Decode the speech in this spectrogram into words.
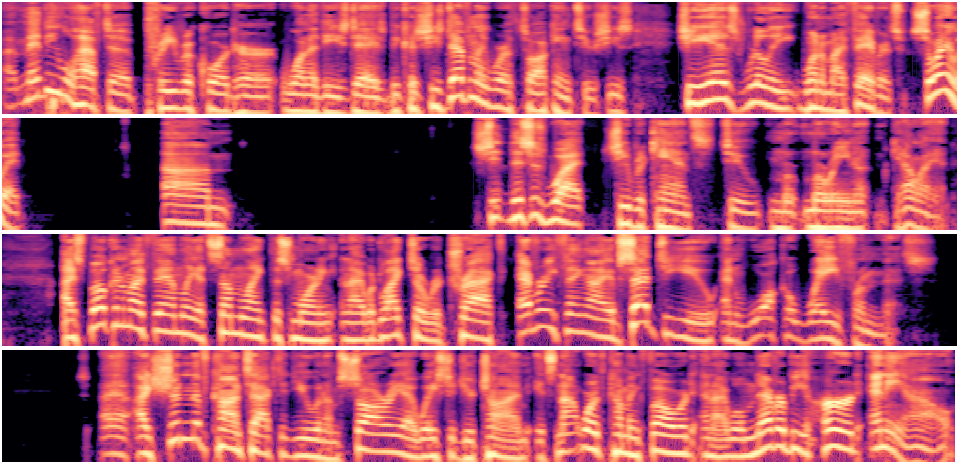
uh, maybe we'll have to pre-record her one of these days because she's definitely worth talking to. She's she is really one of my favorites. So anyway, um, she this is what she recants to M- Marina Callahan. I've spoken to my family at some length this morning, and I would like to retract everything I have said to you and walk away from this. I, shouldn't have contacted you, and I'm sorry I wasted your time. It's not worth coming forward, and I will never be heard anyhow,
